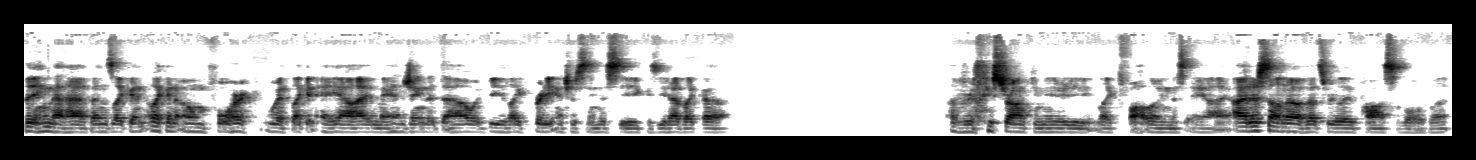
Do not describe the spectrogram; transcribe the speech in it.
thing that happens. Like an like an ohm fork with like an AI managing the DAO would be like pretty interesting to see because you'd have like a a really strong community like following this AI. I just don't know if that's really possible, but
